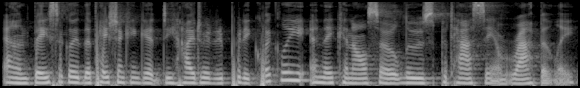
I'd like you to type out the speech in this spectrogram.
and basically the patient can get dehydrated pretty quickly, and they can also lose potassium rapidly.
